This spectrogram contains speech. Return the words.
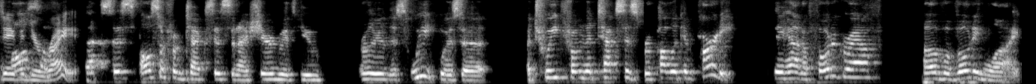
David, also you're right. Texas, also from Texas, and I shared with you earlier this week was a, a tweet from the Texas Republican Party. They had a photograph of a voting line.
